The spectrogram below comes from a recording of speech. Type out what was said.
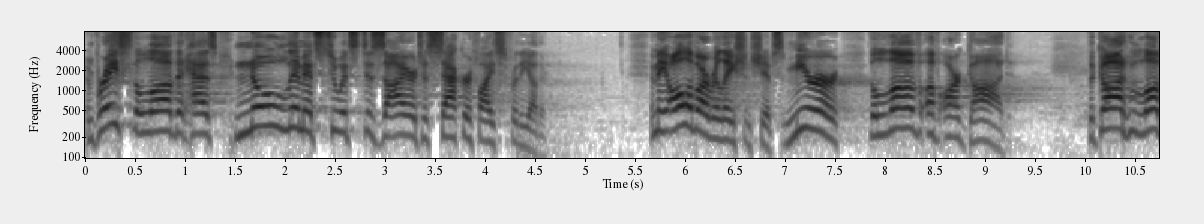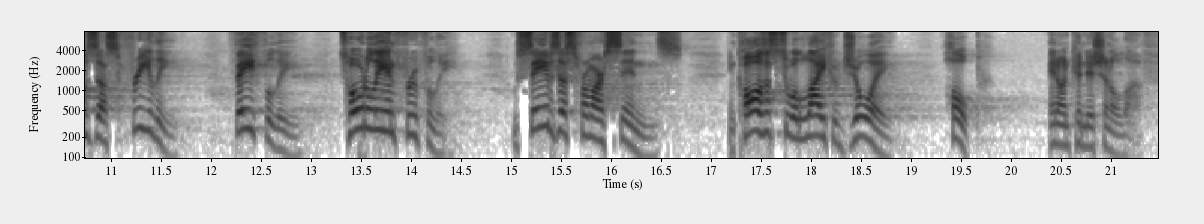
Embrace the love that has no limits to its desire to sacrifice for the other. And may all of our relationships mirror the love of our God, the God who loves us freely, faithfully, totally, and fruitfully, who saves us from our sins and calls us to a life of joy, hope, and unconditional love.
